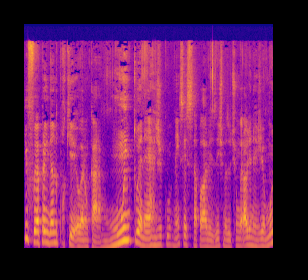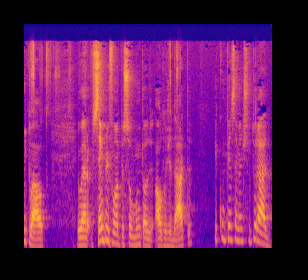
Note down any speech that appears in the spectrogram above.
E fui aprendendo porque eu era um cara muito enérgico, nem sei se essa palavra existe, mas eu tinha um grau de energia muito alto. Eu era, sempre fui uma pessoa muito autodidata e com pensamento estruturado.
